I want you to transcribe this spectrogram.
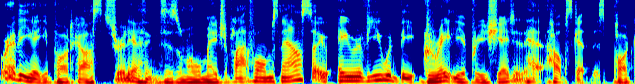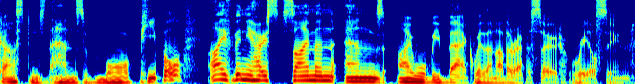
wherever you get your podcasts. Really, I think this is on all major platforms now. So a review would be greatly appreciated. It helps get this podcast into the hands of more people. I've been your host, Simon, and I will be back with another episode real soon.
